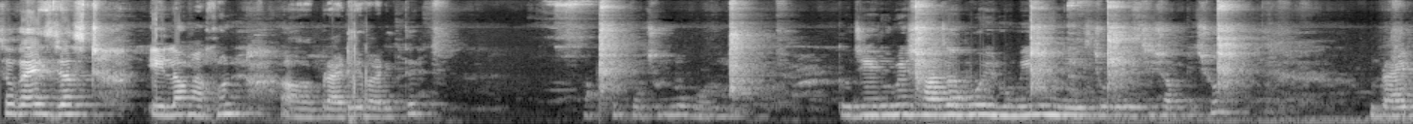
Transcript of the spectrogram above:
সো গাইজ জাস্ট এলাম এখন ব্রাইডের বাড়িতে। আজকে প্রচণ্ড গরম। তো যে রুমে সাজাবো ওই রুমেই নিয়ে চলে এসেছি সব কিছু ব্রাইড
